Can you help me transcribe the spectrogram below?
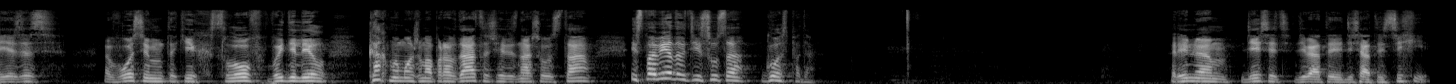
я здесь восемь таких слов выделил, как мы можем оправдаться через наши уста, исповедовать Иисуса Господа. Римлянам 10, 9, 10 стихи.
